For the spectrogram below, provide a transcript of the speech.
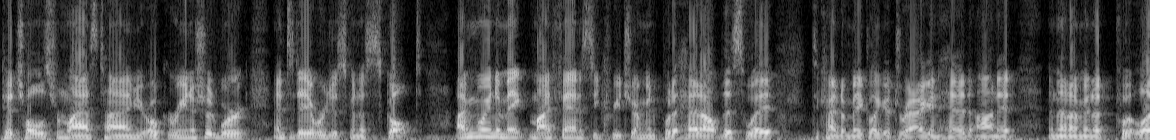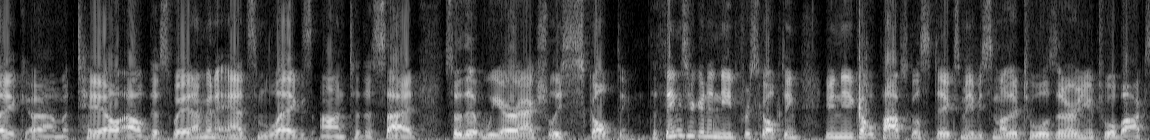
pitch holes from last time. Your ocarina should work. And today we're just going to sculpt. I'm going to make my fantasy creature. I'm going to put a head out this way to kind of make like a dragon head on it and then I'm going to put like um, a tail out this way and I'm going to add some legs onto the side so that we are actually sculpting. The things you're going to need for sculpting, you're going to need a couple popsicle sticks, maybe some other tools that are in your toolbox.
